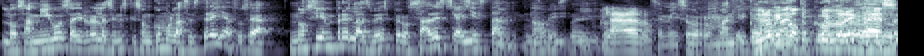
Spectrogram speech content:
los amigos hay relaciones que son como las estrellas, o sea, no siempre las ves, pero sabes que ahí están, ¿no? Y, y Claro. se me hizo romántico. Yo creo que romántico cuando dejas,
